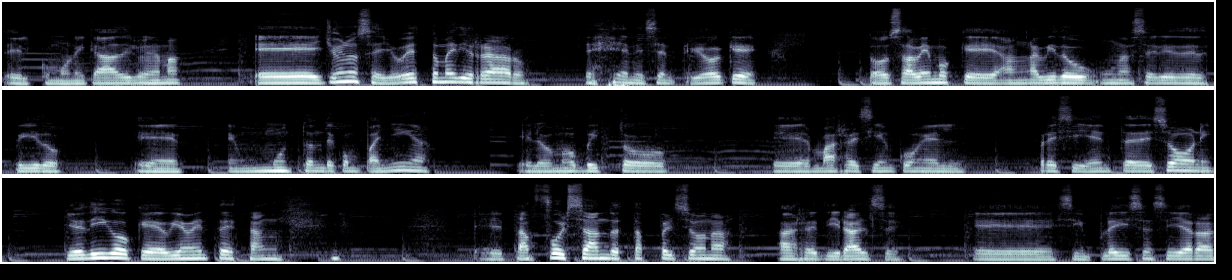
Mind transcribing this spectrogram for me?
El comunicado y lo demás. Eh, yo no sé, yo esto medio raro en el sentido que todos sabemos que han habido una serie de despidos eh, en un montón de compañías. Lo hemos visto más recién con el presidente de Sony. Yo digo que obviamente están, eh, están forzando a estas personas a retirarse. simple y sencilla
